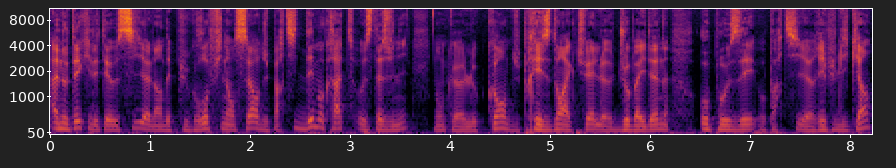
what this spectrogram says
À noter qu'il était aussi l'un des plus gros financeurs du Parti démocrate aux États-Unis, donc euh, le camp du président actuel Joe Biden opposé au Parti euh, républicain.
